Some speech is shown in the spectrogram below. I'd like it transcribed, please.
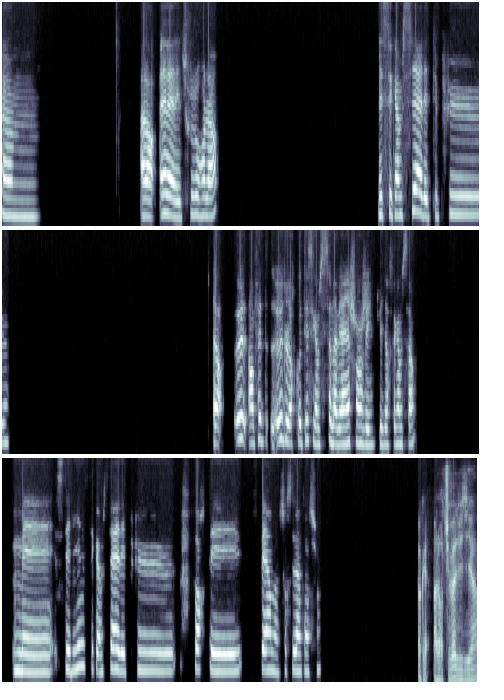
Euh, alors, elle, elle est toujours là, mais c'est comme si elle était plus. Alors, eux, en fait, eux, de leur côté, c'est comme si ça n'avait rien changé. Je vais dire ça comme ça. Mais Céline, c'est comme si elle est plus forte et ferme sur ses intentions. Ok, alors tu vas lui dire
